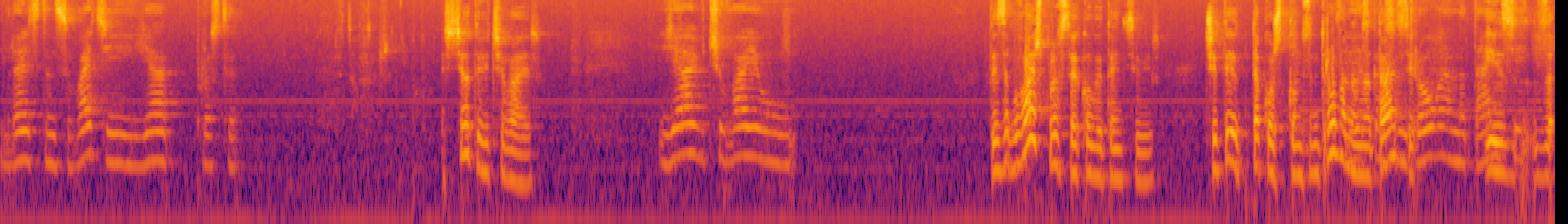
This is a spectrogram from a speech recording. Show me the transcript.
нравится танцевать, и я просто Що ти відчуваєш? я відчуваю Ти забуваєш про все, коли танцюєш? Чи ти також сконцентрована я на танці сконцентрована на і танці. з- з-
